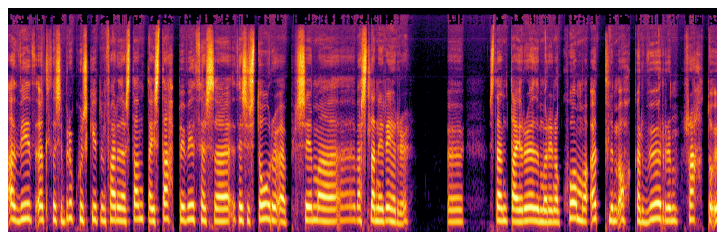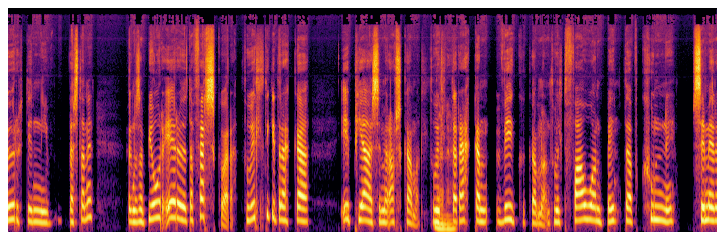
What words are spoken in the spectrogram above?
að við öll þessi brugghús getum farið að standa í stappi við þessa, þessi stóru öll sem að verslanir eru. Uh, standa í röðum og reyna að koma öllum okkar vörum hratt og örugt inn í verslanir. Vegna þess að bjór eru þetta ferskvara. Þú vilt ekki drekka IPA sem er árskamall. Þú vilt drekka hann vikugamlan. Þú vilt fá hann beint af kunni sem er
